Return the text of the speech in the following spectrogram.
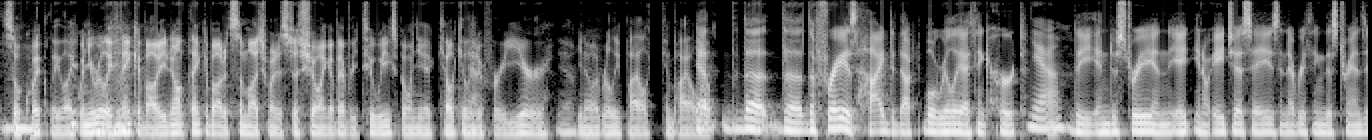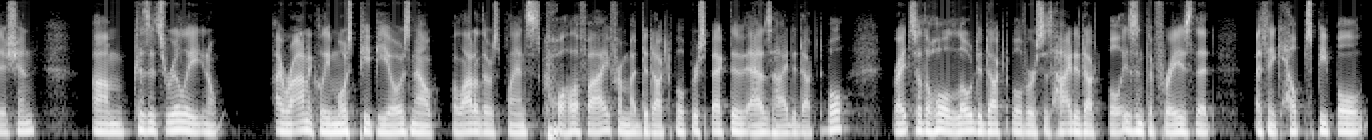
so Mm-hmm. quickly. Like when you really think about it, you don't think about it so much when it's just showing up every two weeks, but when you calculate it for a year, you know, it really pile can pile Yeah, up. the the the phrase high deductible really I think hurt Yeah. the industry and the you know HSAs and everything this transition because it's really you know ironically most PPOs now a lot of those plans qualify from a deductible perspective as high deductible right? So the whole low deductible versus high deductible isn't a phrase that I think helps people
